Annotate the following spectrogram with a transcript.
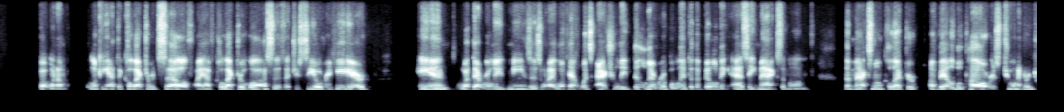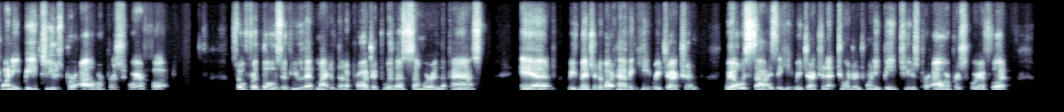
But when I'm looking at the collector itself, I have collector losses that you see over here. And what that really means is when I look at what's actually deliverable into the building as a maximum, the maximum collector available power is 220 BTUs per hour per square foot. So for those of you that might have done a project with us somewhere in the past, and we've mentioned about having heat rejection, we always size the heat rejection at 220 BTUs per hour per square foot.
